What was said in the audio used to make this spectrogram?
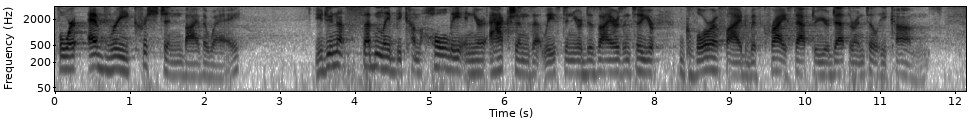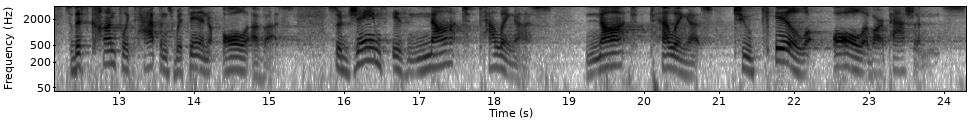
for every Christian, by the way. You do not suddenly become holy in your actions, at least in your desires, until you're glorified with Christ after your death or until he comes. So, this conflict happens within all of us. So, James is not telling us, not telling us to kill all of our passions.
